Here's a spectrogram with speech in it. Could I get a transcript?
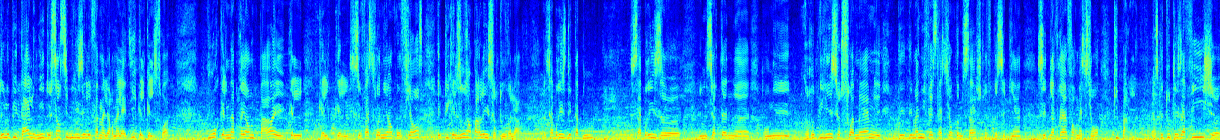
de l'hôpital, oui, de sensibiliser les femmes à leur maladie, quelle qu'elle soit, pour qu'elles n'appréhendent pas et qu'elles qu qu se fassent soigner en confiance et puis qu'elles osent en parler surtout. Voilà. Ça brise des tabous, ça brise euh, une certaine. Euh, on est replié sur soi-même et des, manifestations comme ça, je trouve que c'est bien. C'est de la vraie information qui parle. Parce que toutes les affiches, euh,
